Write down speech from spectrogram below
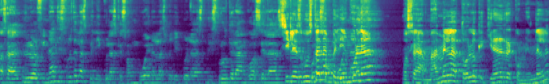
o sea, al final disfruten las películas, que son buenas las películas, disfrútenlas, gócelas. Si les gusta la película, buenas. o sea, mámenla todo lo que quieran y recomiéndenla.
